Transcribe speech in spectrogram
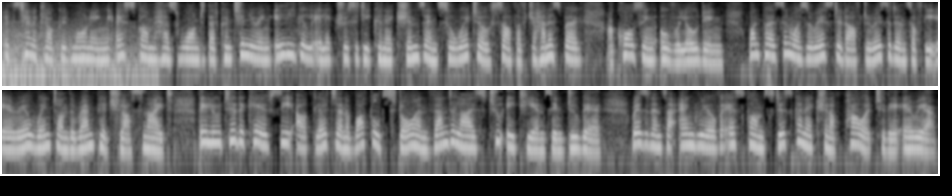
It's 10 o'clock. Good morning. Eskom has warned that continuing illegal electricity connections in Soweto, south of Johannesburg, are causing overloading. One person was arrested after residents of the area went on the rampage last night. They looted a KFC outlet and a bottled store and vandalized two ATMs in Dube. Residents are angry over Eskom's disconnection of power to their area.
